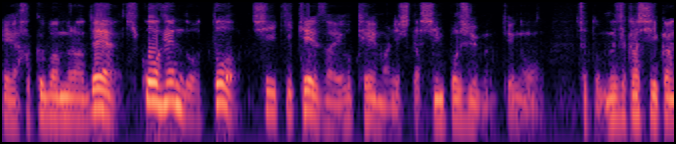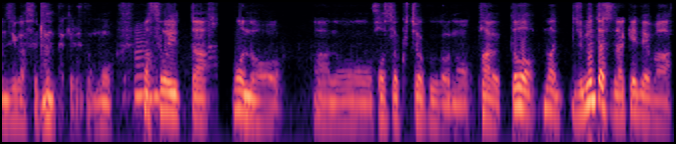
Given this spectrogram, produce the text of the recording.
えー白馬村で気候変動と地域経済をテーマにしたシンポジウムっていうのを、ちょっと難しい感じがするんだけれども、うんまあそういったものを、あの、発足直後のパウと、まあ自分たちだけでは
